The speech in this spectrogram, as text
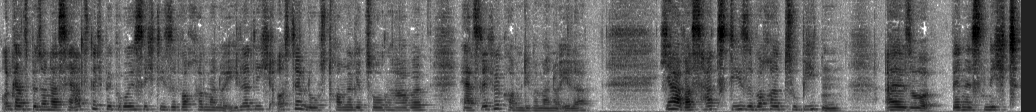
Und ganz besonders herzlich begrüße ich diese Woche Manuela, die ich aus der Lostrommel gezogen habe. Herzlich willkommen, liebe Manuela. Ja, was hat diese Woche zu bieten? Also, wenn es nicht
